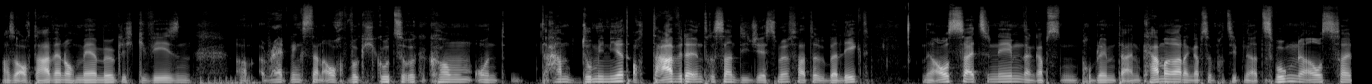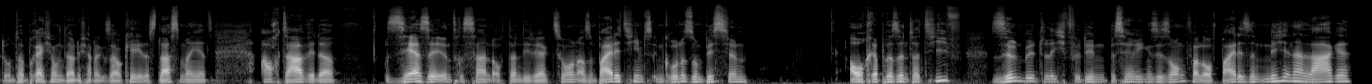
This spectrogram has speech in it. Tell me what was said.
Also auch da wäre noch mehr möglich gewesen. Ähm, Red Wings dann auch wirklich gut zurückgekommen und haben dominiert. Auch da wieder interessant. DJ Smith hatte überlegt, eine Auszeit zu nehmen. Dann gab es ein Problem mit der einen Kamera, dann gab es im Prinzip eine erzwungene Auszeitunterbrechung. Dadurch hat er gesagt, okay, das lassen wir jetzt. Auch da wieder sehr, sehr interessant, auch dann die Reaktion. Also beide Teams im Grunde so ein bisschen auch repräsentativ, sinnbildlich für den bisherigen Saisonverlauf. Beide sind nicht in der Lage,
